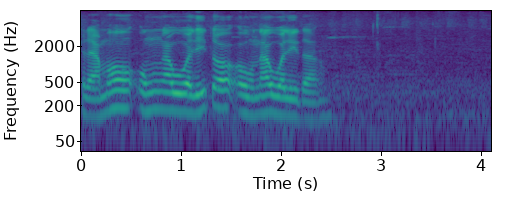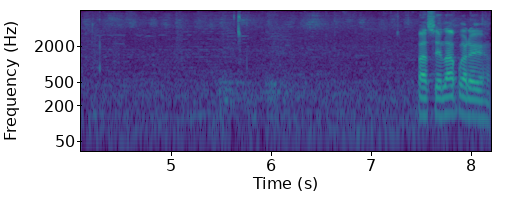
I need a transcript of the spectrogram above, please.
Creamos un abuelito o una abuelita. Pase la pareja.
